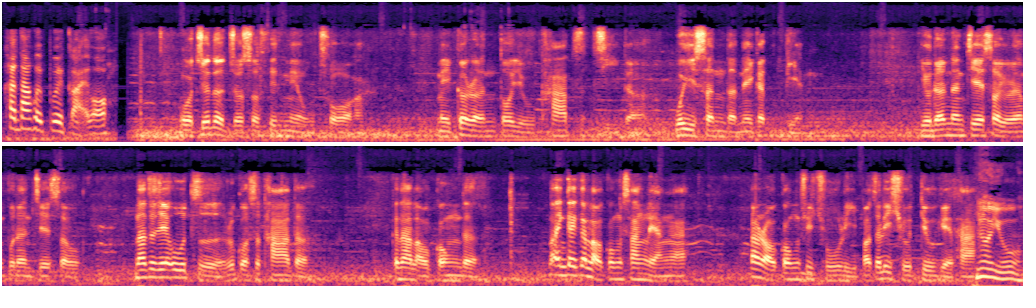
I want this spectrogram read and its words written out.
看他会不会改咯。我觉得 Josephine 没有错啊，每个人都有他自己的卫生的那个点，有人能接受，有人不能接受。那这间屋子如果是她的，跟她老公的，那应该跟老公商量啊，让老公去处理，把这粒球丢给他。哎呦，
